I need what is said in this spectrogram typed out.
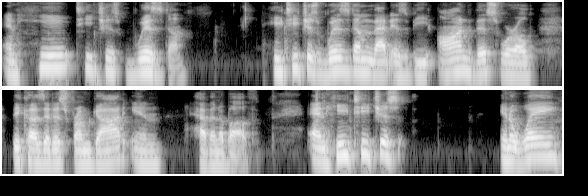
and he teaches wisdom. He teaches wisdom that is beyond this world because it is from God in heaven above. And he teaches in a way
